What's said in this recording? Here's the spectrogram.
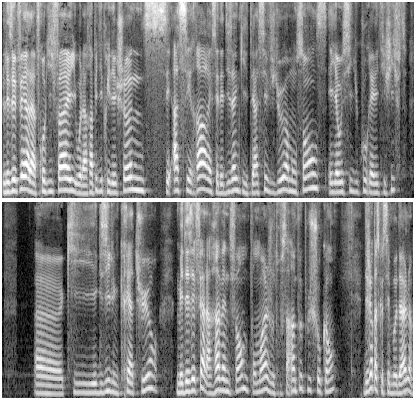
Les effets à la Frogify ou à la Rapid Hybridation, c'est assez rare et c'est des designs qui étaient assez vieux à mon sens. Et il y a aussi du coup Reality Shift euh, qui exile une créature, mais des effets à la Ravenform, pour moi, je trouve ça un peu plus choquant. Déjà parce que c'est modal.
